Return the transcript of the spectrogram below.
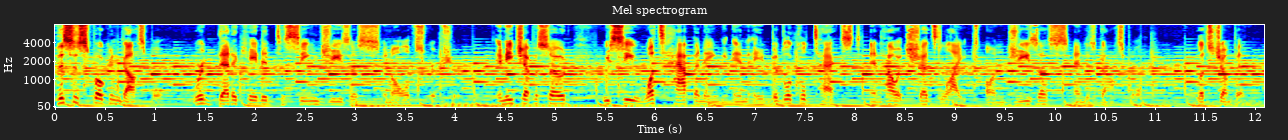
This is Spoken Gospel. We're dedicated to seeing Jesus in all of Scripture. In each episode, we see what's happening in a biblical text and how it sheds light on Jesus and his gospel. Let's jump in.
